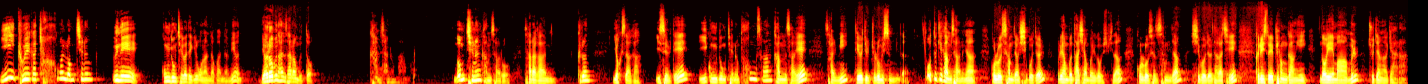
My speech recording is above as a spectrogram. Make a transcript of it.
이 교회가 정말 넘치는 은혜의 공동체가 되길 원한다고 한다면 여러분 한 사람부터 감사하는 마음으로 넘치는 감사로 살아가는 그런 역사가 있을 때 이 공동체는 풍성한 감사의 삶이 되어질 줄로 믿습니다. 어떻게 감사하느냐? 골로새 3장 15절 우리 한번 다시 한번 읽어 보십시다. 골로새서 3장 15절 다 같이 그리스도의 평강이 너의 마음을 주장하게 하라.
